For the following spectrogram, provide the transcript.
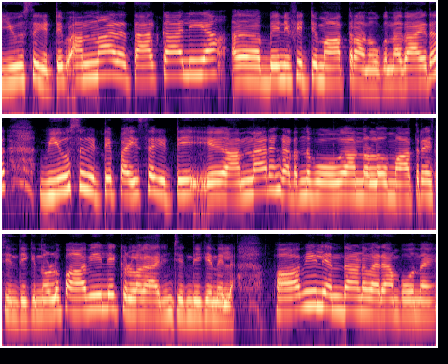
വ്യൂസ് കിട്ടി. അന്നേരം താൽക്കാലിക ബെനിഫിറ്റ് മാത്രമാണ് നോക്കുന്നത്. അതായത് വ്യൂസ് കിട്ടി പൈസ കിട്ടി അന്നേരം കടന്നു പോകുക എന്നുള്ളത് മാത്രമേ ചിന്തിക്കുന്നുള്ളൂ. ഭാവിയിലേക്കുള്ള കാര്യം ചിന്തിക്കുന്നില്ല. ഭാവിയിൽ എന്താണ് വരാൻ പോകുന്നത്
